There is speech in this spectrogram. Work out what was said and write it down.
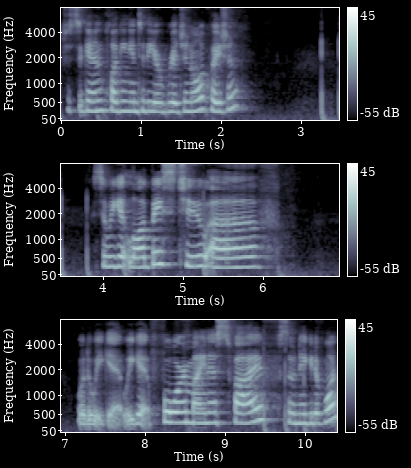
Just again, plugging into the original equation. So we get log base 2 of, what do we get? We get 4 minus 5, so negative 1.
